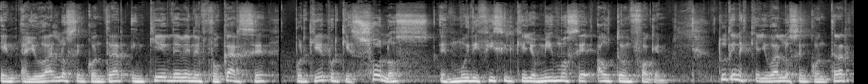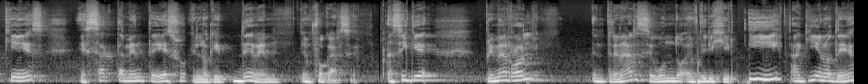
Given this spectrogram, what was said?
en ayudarlos a encontrar en qué deben enfocarse. ¿Por qué? Porque solos es muy difícil que ellos mismos se autoenfoquen. Tú tienes que ayudarlos a encontrar qué es exactamente eso en lo que deben enfocarse. Así que, primer rol, entrenar, segundo es dirigir. Y aquí anoté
